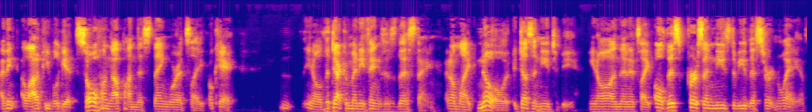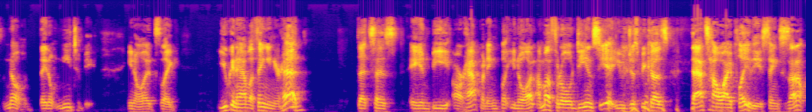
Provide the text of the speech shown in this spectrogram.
I think a lot of people get so hung up on this thing where it's like, okay, you know, the deck of many things is this thing. And I'm like, no, it doesn't need to be, you know, and then it's like, oh, this person needs to be this certain way. No, they don't need to be. You know, it's like you can have a thing in your head that says A and B are happening, but you know what? I'm gonna throw D and C at you just because that's how I play these things. Because I don't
